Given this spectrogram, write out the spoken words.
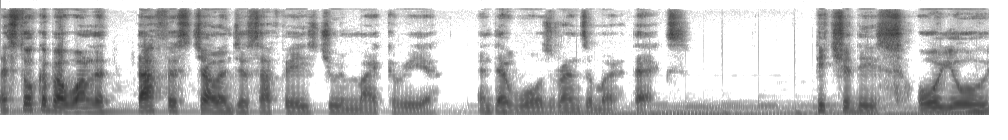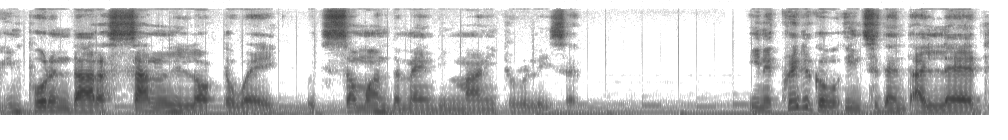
Let's talk about one of the toughest challenges I faced during my career, and that was ransomware attacks. Picture this all your important data suddenly locked away with someone demanding money to release it. In a critical incident I led,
